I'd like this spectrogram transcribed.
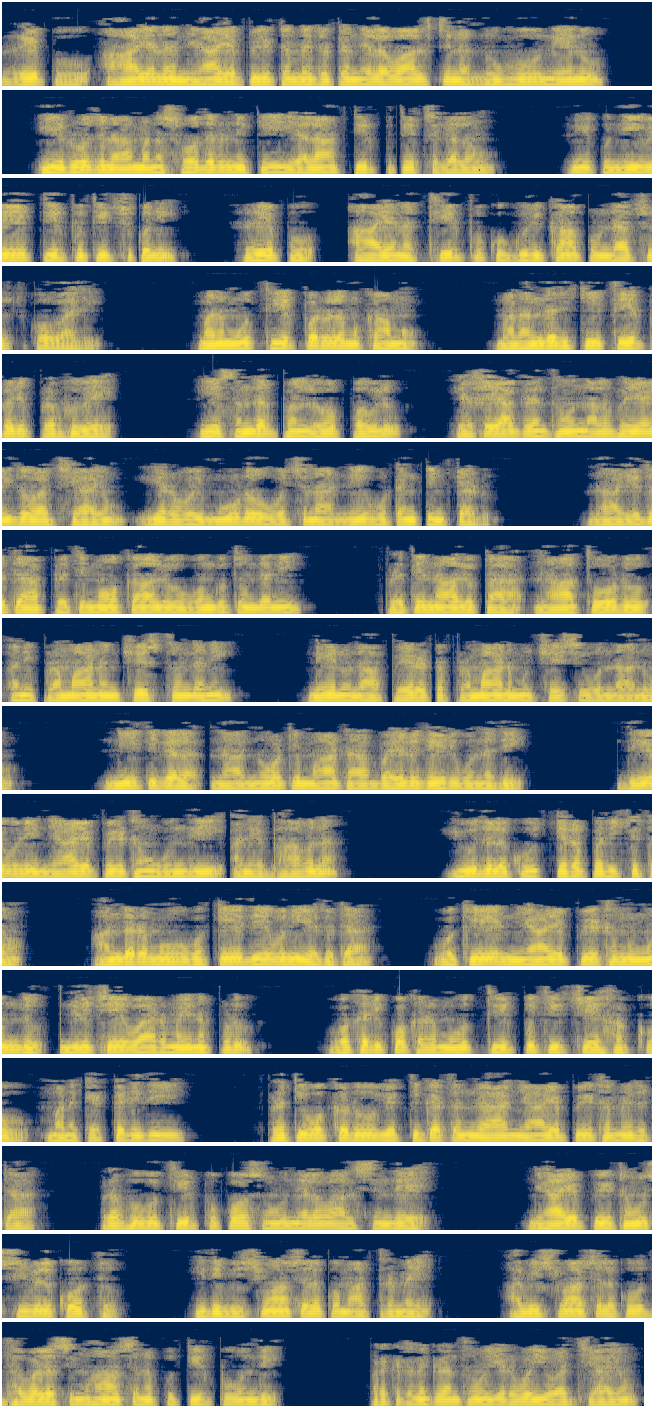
రేపు ఆయన న్యాయపీఠమెదుట నిలవాల్సిన నువ్వు నేను ఈ రోజున మన సోదరునికి ఎలా తీర్పు తీర్చగలం? నీకు నీవే తీర్పు తీర్చుకొని రేపు ఆయన తీర్పుకు గురి కాకుండా చూసుకోవాలి. మనము తీర్పరులము కాము. మనందరికీ తీర్పరి ప్రభువే. ఈ సందర్భంలో పౌలు యషయా గ్రంథం నలభై ఐదో అధ్యాయం ఇరవై మూడో వచనాన్ని ఉటంకించాడు. నా ఎదుట ప్రతి మోకాలు వంగుతుందని ప్రతి నాలుక నా తోడు అని ప్రమాణం చేస్తుందని నేను నా పేరట ప్రమాణము చేసి ఉన్నాను. నీతిగల నా నోటి మాట బయలుదేరి ఉన్నది. దేవుని న్యాయపీఠం ఉంది అనే భావన యూదులకు చిరపరిచితం అందరము ఒకే దేవుని ఎదుట ఒకే న్యాయపీఠము ముందు నిలిచేవారమైనప్పుడు ఒకరికొకరము తీర్పు తీర్చే హక్కు మనకెక్కడిది? ప్రతి ఒక్కడూ వ్యక్తిగతంగా న్యాయపీఠం ఎదుట ప్రభువు తీర్పు కోసం నిలవాల్సిందే. న్యాయపీఠం సివిల్ కోర్టు. ఇది విశ్వాసులకు మాత్రమే. అవిశ్వాసులకు ధవళ సింహాసనపు తీర్పు ఉంది. ప్రకటన గ్రంథం ఇరవయో అధ్యాయం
